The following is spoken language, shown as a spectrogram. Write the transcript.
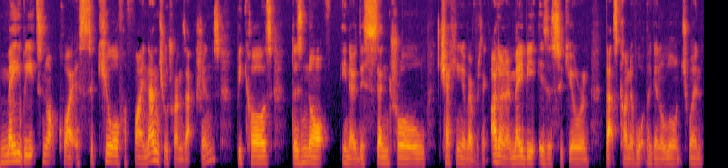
maybe it's not quite as secure for financial transactions because there's not you know this central checking of everything. I don't know maybe it is as secure and that's kind of what they're going to launch when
